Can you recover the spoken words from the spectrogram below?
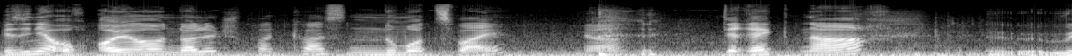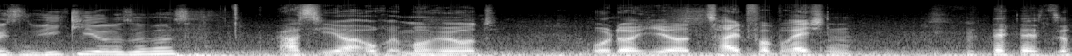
wir sind ja auch euer Knowledge-Podcast Nummer 2. Ja? Direkt nach, Äh, Wissen Weekly oder sowas? was ihr auch immer hört. Oder hier Zeitverbrechen. so,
